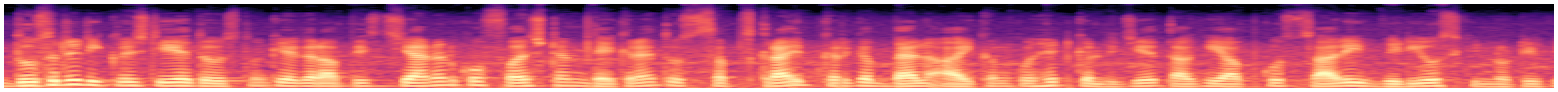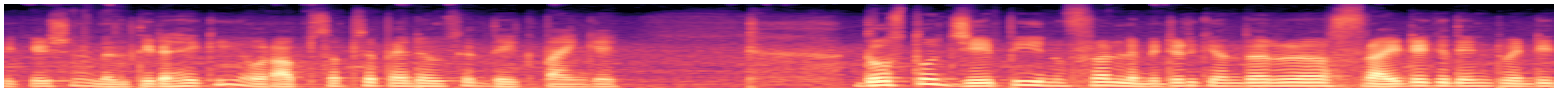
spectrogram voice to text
दूसरी रिक्वेस्ट ये है दोस्तों कि अगर आप इस चैनल को फ़र्स्ट टाइम देख रहे हैं तो सब्सक्राइब करके बेल आइकन को हिट कर लीजिए ताकि आपको सारी वीडियोस की नोटिफिकेशन मिलती रहेगी और आप सबसे पहले उसे देख पाएँगे। दोस्तों, जेपी इंफ्रा लिमिटेड के अंदर फ्राइडे के दिन ट्वेंटी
